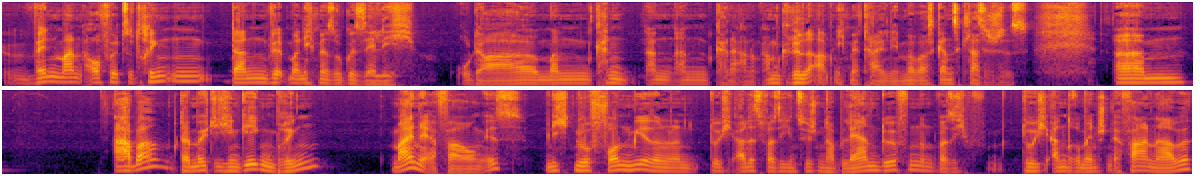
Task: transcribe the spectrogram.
wenn man aufhört zu trinken, dann wird man nicht mehr so gesellig. Oder man kann an, an keine Ahnung, am Grillabend nicht mehr teilnehmen, was ganz klassisches. Ähm, aber da möchte ich entgegenbringen, meine Erfahrung ist, nicht nur von mir, sondern durch alles, was ich inzwischen habe lernen dürfen und was ich durch andere Menschen erfahren habe,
